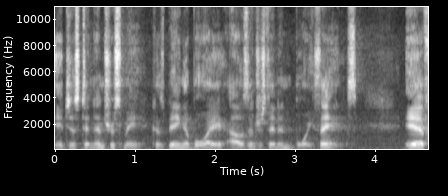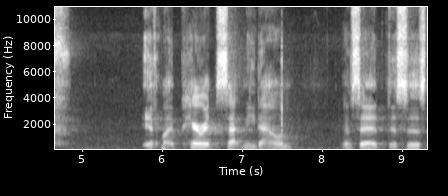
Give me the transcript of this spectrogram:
it just didn't interest me because being a boy, I was interested in boy things. If if my parents sat me down and said, "This is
